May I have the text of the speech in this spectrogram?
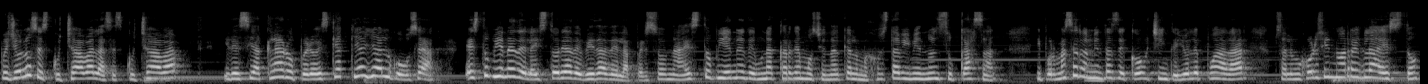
pues yo los escuchaba, las escuchaba y decía, claro, pero es que aquí hay algo, o sea, esto viene de la historia de vida de la persona, esto viene de una carga emocional que a lo mejor está viviendo en su casa. Y por más herramientas de coaching que yo le pueda dar, pues a lo mejor sí no arregla esto,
